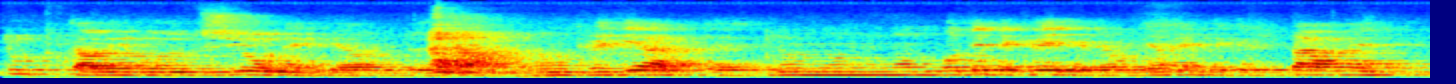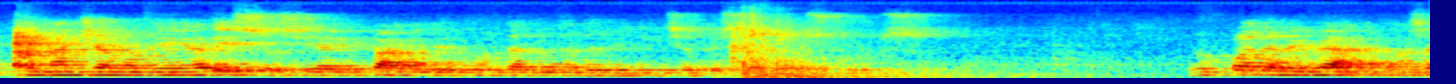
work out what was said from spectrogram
tutta l'evoluzione che ha avuto il pane, non crediate, non, non, non, potete credere ovviamente che il pane che mangiamo noi adesso sia il pane del contadino dell'inizio del secolo scorso. Lo pane per grano, non si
